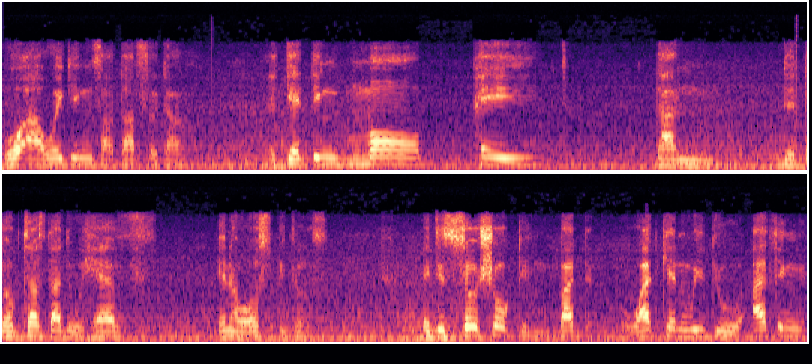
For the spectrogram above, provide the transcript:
who are working in South Africa, getting more pay than the doctors that we have in our hospitals. It is so shocking, but what can we do? I think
